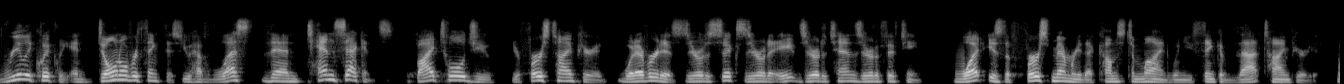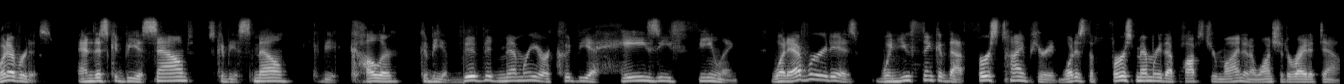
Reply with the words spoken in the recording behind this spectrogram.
really quickly and don't overthink this. You have less than 10 seconds. If I told you your first time period, whatever it is, zero to six, zero to eight, zero to 10, zero to 15, what is the first memory that comes to mind when you think of that time period, whatever it is? And this could be a sound, this could be a smell, it could be a color, it could be a vivid memory, or it could be a hazy feeling. Whatever it is, when you think of that first time period, what is the first memory that pops to your mind? And I want you to write it down.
